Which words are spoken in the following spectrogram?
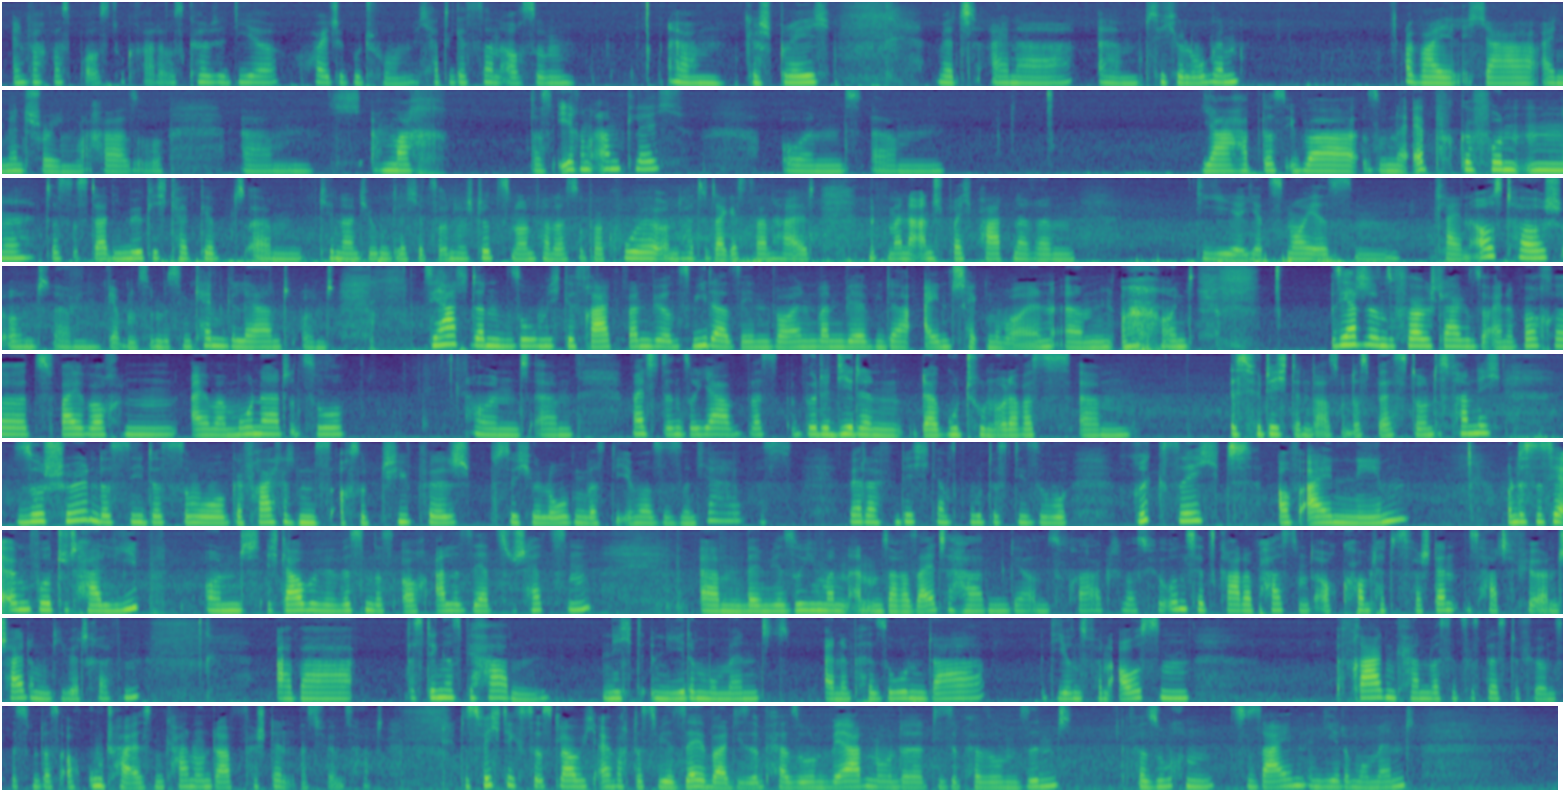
einfach, was brauchst du gerade? Was könnte dir heute gut tun? Ich hatte gestern auch so ein ähm, Gespräch mit einer ähm, Psychologin, weil ich ja ein Mentoring mache. Also ähm, ich mache das ehrenamtlich und ähm, ja, habe das über so eine App gefunden, dass es da die Möglichkeit gibt, ähm, Kinder und Jugendliche zu unterstützen und fand das super cool und hatte da gestern halt mit meiner Ansprechpartnerin, die jetzt neu ist, einen kleinen Austausch und ähm, wir haben uns so ein bisschen kennengelernt und sie hatte dann so mich gefragt, wann wir uns wiedersehen wollen, wann wir wieder einchecken wollen ähm, und sie hatte dann so vorgeschlagen, so eine Woche, zwei Wochen, einmal im Monat und so. Und ähm, meinte dann so, ja, was würde dir denn da gut tun oder was ähm, ist für dich denn da so das Beste? Und das fand ich so schön, dass sie das so gefragt hat. Und es ist auch so typisch Psychologen, dass die immer so sind, ja, was wäre da für dich ganz gut, dass die so Rücksicht auf einen nehmen. Und es ist ja irgendwo total lieb. Und ich glaube, wir wissen das auch alle sehr zu schätzen ähm, wenn wir so jemanden an unserer Seite haben, der uns fragt, was für uns jetzt gerade passt und auch komplettes Verständnis hat für Entscheidungen, die wir treffen. Aber das Ding ist, wir haben nicht in jedem Moment eine Person da, die uns von außen fragen kann, was jetzt das Beste für uns ist und das auch gutheißen kann und da Verständnis für uns hat. Das Wichtigste ist, glaube ich, einfach, dass wir selber diese Person werden oder diese Person sind, versuchen zu sein in jedem Moment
